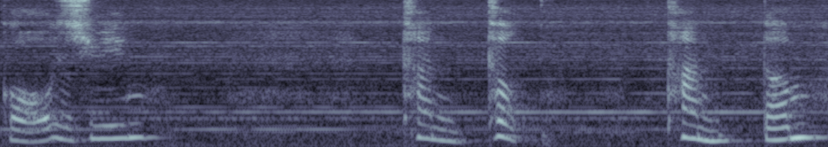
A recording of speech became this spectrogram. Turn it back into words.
có duyên. Thành thật, thành tâm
